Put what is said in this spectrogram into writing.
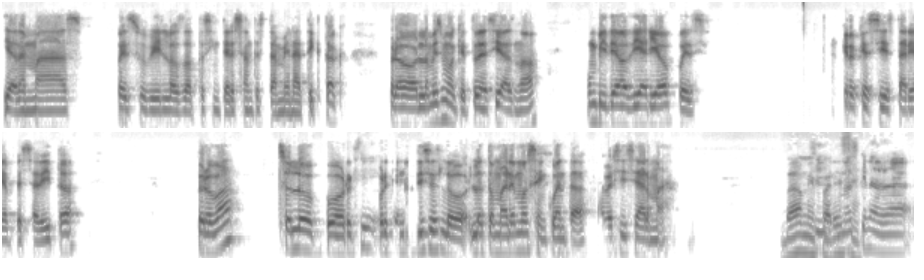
y además pues subir los datos interesantes también a TikTok. Pero lo mismo que tú decías, ¿no? Un video diario, pues creo que sí estaría pesadito. Pero va, solo por, porque nos dices lo, lo tomaremos en cuenta, a ver si se arma. Va, me parece. Más que nada,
